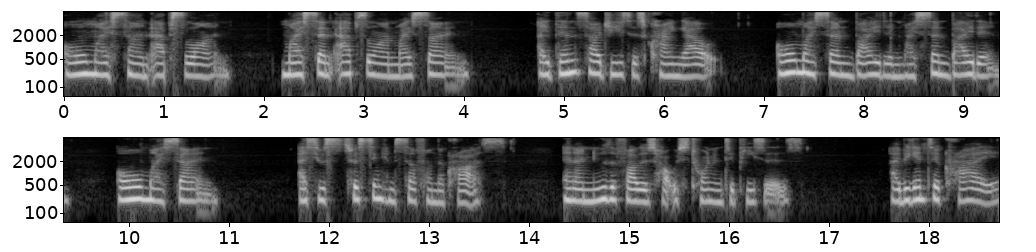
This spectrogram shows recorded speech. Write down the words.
Oh, my son Absalom, my son Absalom, my son, I then saw Jesus crying out, Oh, my son Biden, my son Biden, oh, my son, as he was twisting himself on the cross, and I knew the Father's heart was torn into pieces. I began to cry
